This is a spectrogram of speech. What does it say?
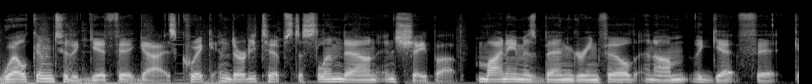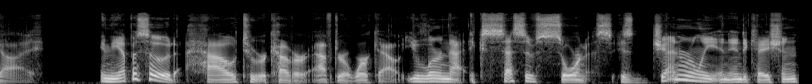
Welcome to the Get Fit Guys, quick and dirty tips to slim down and shape up. My name is Ben Greenfield, and I'm the Get Fit Guy. In the episode How to Recover After a Workout, you learn that excessive soreness is generally an indication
